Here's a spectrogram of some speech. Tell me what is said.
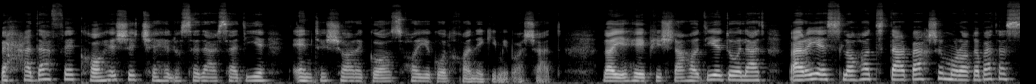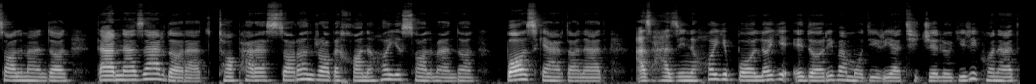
به هدف کاهش 43 درصدی انتشار گازهای گلخانگی می باشد. لایحه پیشنهادی دولت برای اصلاحات در بخش مراقبت از سالمندان در نظر دارد تا پرستاران را به خانه های سالمندان بازگرداند از هزینه های بالای اداری و مدیریتی جلوگیری کند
